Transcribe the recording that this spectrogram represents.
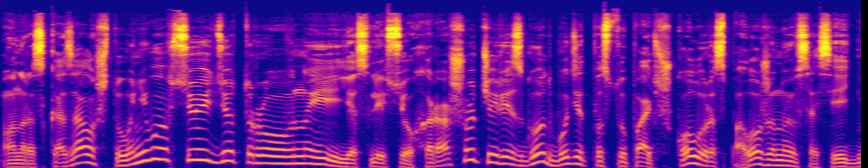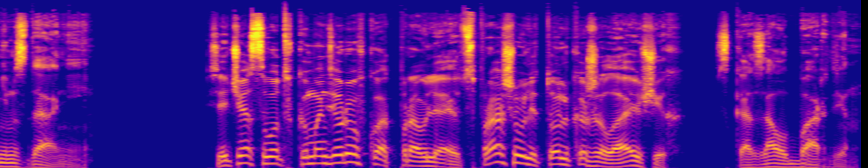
Он рассказал, что у него все идет ровно, и если все хорошо, через год будет поступать в школу, расположенную в соседнем здании. «Сейчас вот в командировку отправляют, спрашивали только желающих», — сказал Бардин.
